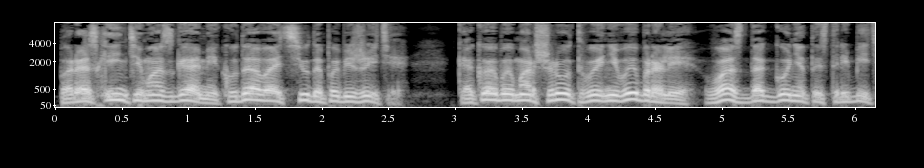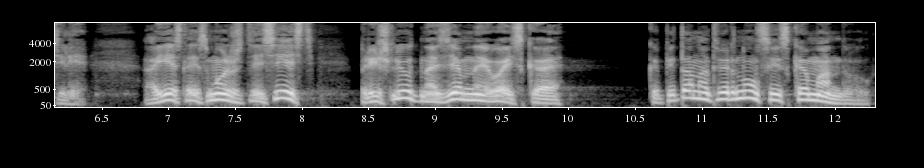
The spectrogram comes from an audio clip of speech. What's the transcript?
«Пораскиньте мозгами, куда вы отсюда побежите? Какой бы маршрут вы ни выбрали, вас догонят истребители. А если сможете сесть, пришлют наземные войска». Капитан отвернулся и скомандовал.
